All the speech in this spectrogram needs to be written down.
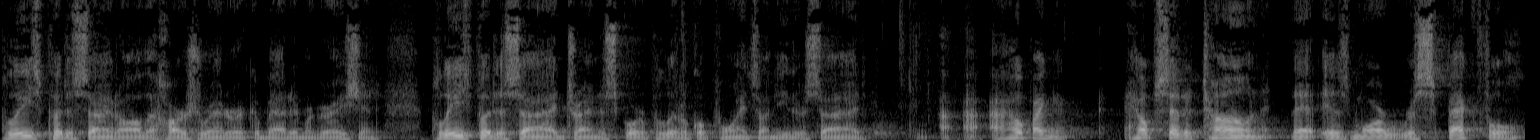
please put aside all the harsh rhetoric about immigration. Please put aside trying to score political points on either side. I, I- hope I can help set a tone that is more respectful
